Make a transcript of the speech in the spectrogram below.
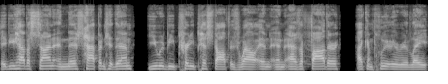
if you have a son and this happened to them, you would be pretty pissed off as well. And, and as a father, I completely relate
